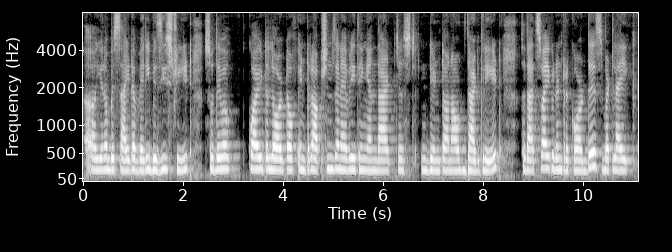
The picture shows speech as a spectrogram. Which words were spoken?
uh, you know beside a very busy street so there were quite a lot of interruptions and everything and that just didn't turn out that great. So that's why i couldn't record this. But like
